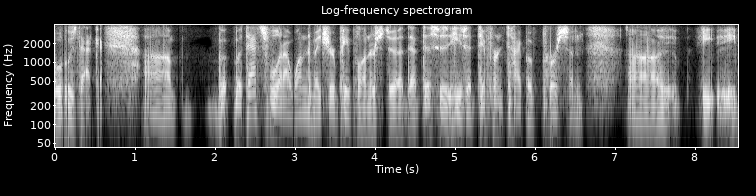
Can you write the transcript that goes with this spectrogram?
well, "Who's that guy?" Um, but but that's what I wanted to make sure people understood that this is he's a different type of person. Uh, he, he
